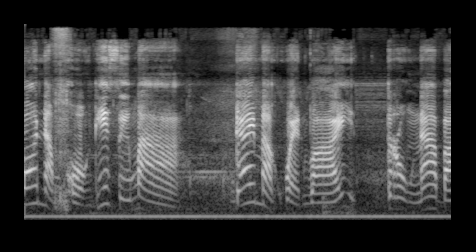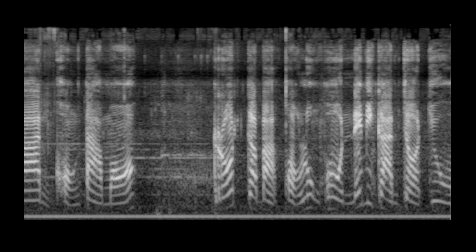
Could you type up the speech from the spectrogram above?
ก็นำของที่ซื้อมา ได้มาแขวนไว้ตรงหน้าบ้านของตามอก รถกระบะของลุงพลได้มีการจอดอยู่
